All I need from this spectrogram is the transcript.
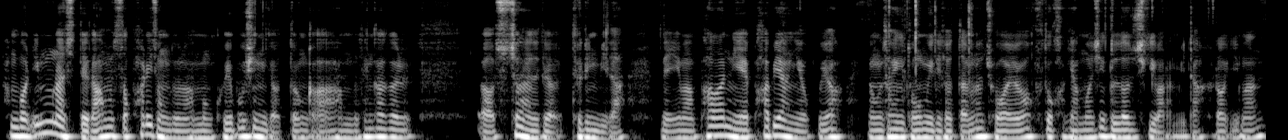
한번 입문하실 때 나무 사파리 정도는 한번 구해보시는 게 어떤가 한번 생각을 어, 추천해 드립니다. 네, 이만 파와니의 파비앙이었고요. 영상이 도움이 되셨다면 좋아요와 구독하기 한 번씩 눌러주시기 바랍니다. 그럼 이만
